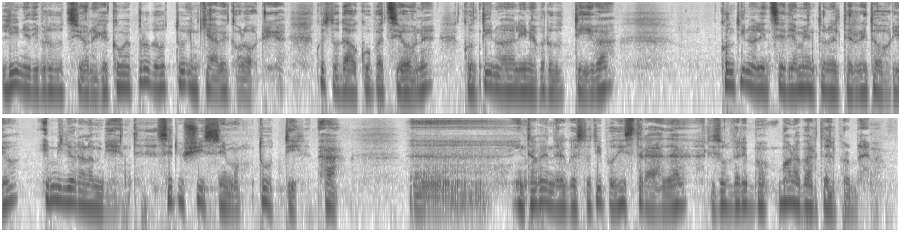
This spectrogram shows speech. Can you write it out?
linee di produzione che come prodotto in chiave ecologica. Questo dà occupazione, continua la linea produttiva, continua l'insediamento nel territorio e migliora l'ambiente. Se riuscissimo tutti a eh, intraprendere questo tipo di strada risolveremmo buona parte del problema.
